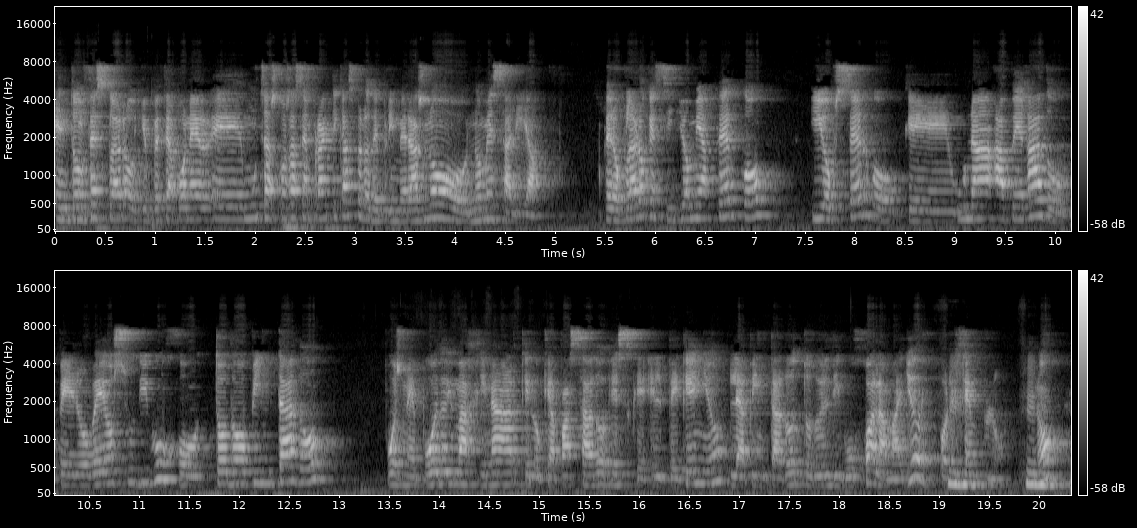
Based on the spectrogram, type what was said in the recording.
entonces, claro, yo empecé a poner muchas cosas en prácticas, pero de primeras no, no me salía. Pero claro que si yo me acerco y observo que una ha pegado, pero veo su dibujo todo pintado, pues me puedo imaginar que lo que ha pasado es que el pequeño le ha pintado todo el dibujo a la mayor, por ejemplo, ¿no?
